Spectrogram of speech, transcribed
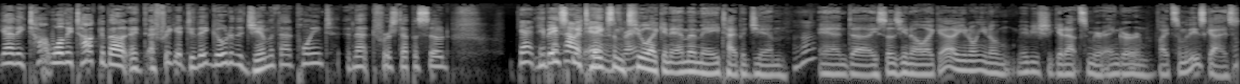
Yeah, they talk. Well, they talked about. I, I forget. Do they go to the gym at that point in that first episode? Yeah, He think that's how basically takes ends, him right? Mm-hmm. to like an MMA type of gym, and uh, he says, you know, like, oh, you know, you know, maybe you should get out some of your anger and fight some of these guys,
